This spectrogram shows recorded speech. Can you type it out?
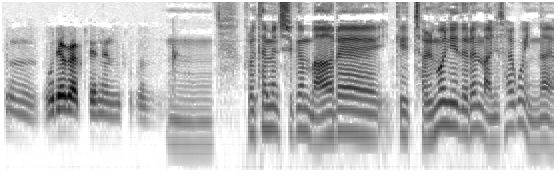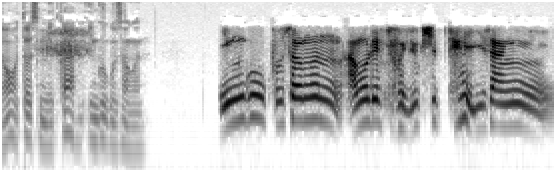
큰 우려가 되는 부분. 음, 그렇다면 지금 마을에 이렇게 젊은이들은 많이 살고 있나요? 어떻습니까? 인구 구성은? 인구 구성은 아무래도 60대 이상이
